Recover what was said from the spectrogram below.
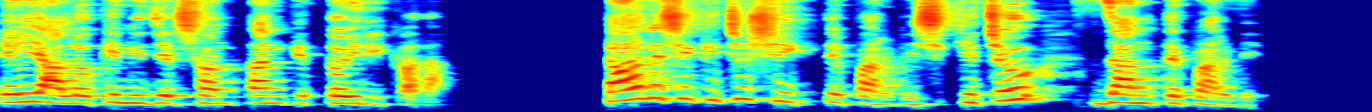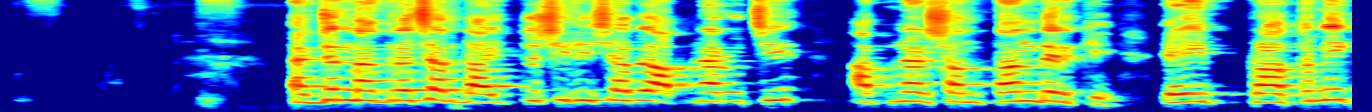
এই আলোকে নিজের সন্তানকে তৈরি করা। তাহলে সে কিছু শিখতে পারবে কিছু জানতে পারবে। একজন মাদ্রাসার দায়িত্বশীল হিসাবে আপনার উচিত আপনার সন্তানদেরকে এই প্রাথমিক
